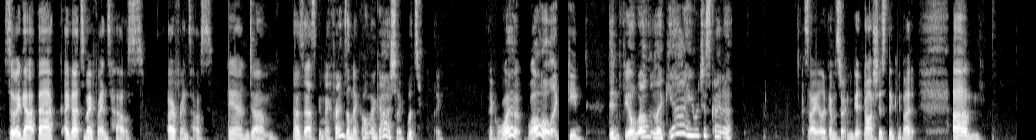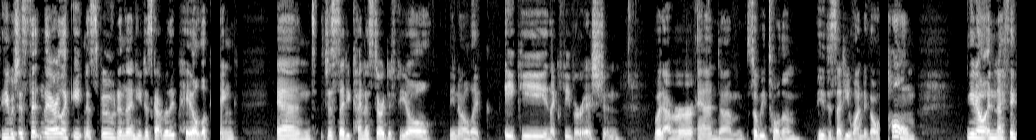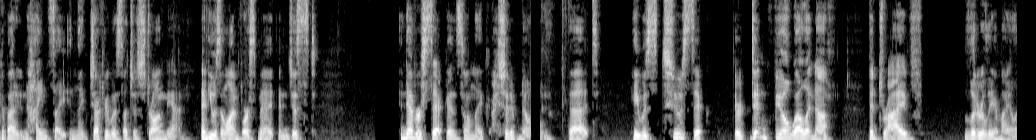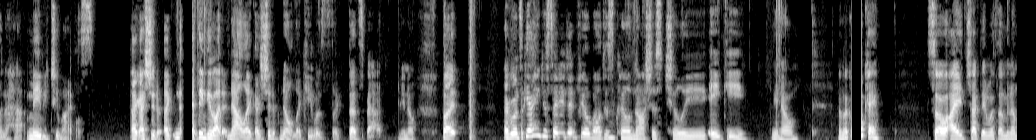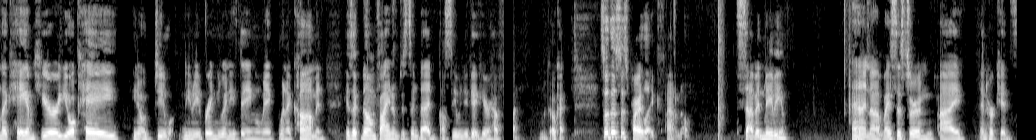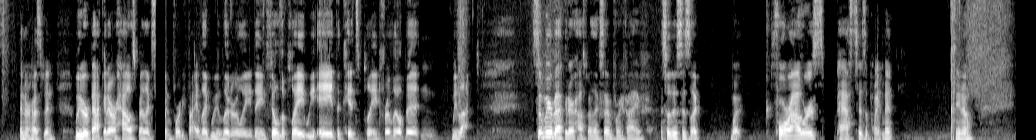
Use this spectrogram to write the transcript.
So I got back. I got to my friend's house, our friend's house, and um, I was asking my friends. I'm like, "Oh my gosh, like what's like, like what? Whoa, like he didn't feel well." They're like, "Yeah, he was just kind of." Sorry, like I'm starting to get nauseous thinking about it. Um, he was just sitting there like eating his food and then he just got really pale looking and just said he kind of started to feel, you know, like achy and like feverish and whatever. And um, so we told him, he just said he wanted to go home, you know, and I think about it in hindsight. And like Geoffrey was such a strong man and he was in law enforcement and just never sick. And so I'm like, I should have known that he was too sick or didn't feel well enough to drive literally a mile and a half, maybe two miles. Like I should have, like I think about it now, like I should have known, like he was like that's bad, you know. But everyone's like, yeah, he just said he didn't feel well, just mm. feel nauseous, chilly, achy, you know. I'm like, okay. So I checked in with him and I'm like, hey, I'm here. Are you okay? You know, do you need me to bring you anything when I when I come? And he's like, no, I'm fine. I'm just in bed. I'll see you when you get here. Have fun. I'm like, okay. So this was probably like I don't know, seven maybe. And uh, my sister and I and her kids and her husband, we were back at our house by like 7:45. Like we literally, they filled the plate, we ate, the kids played for a little bit, and we left. So we were back at our house by like 7:45. So this is like what four hours past his appointment, you know.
